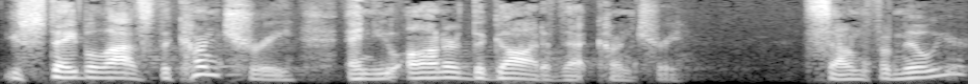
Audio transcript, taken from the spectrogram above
you stabilized the country and you honored the God of that country. Sound familiar?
